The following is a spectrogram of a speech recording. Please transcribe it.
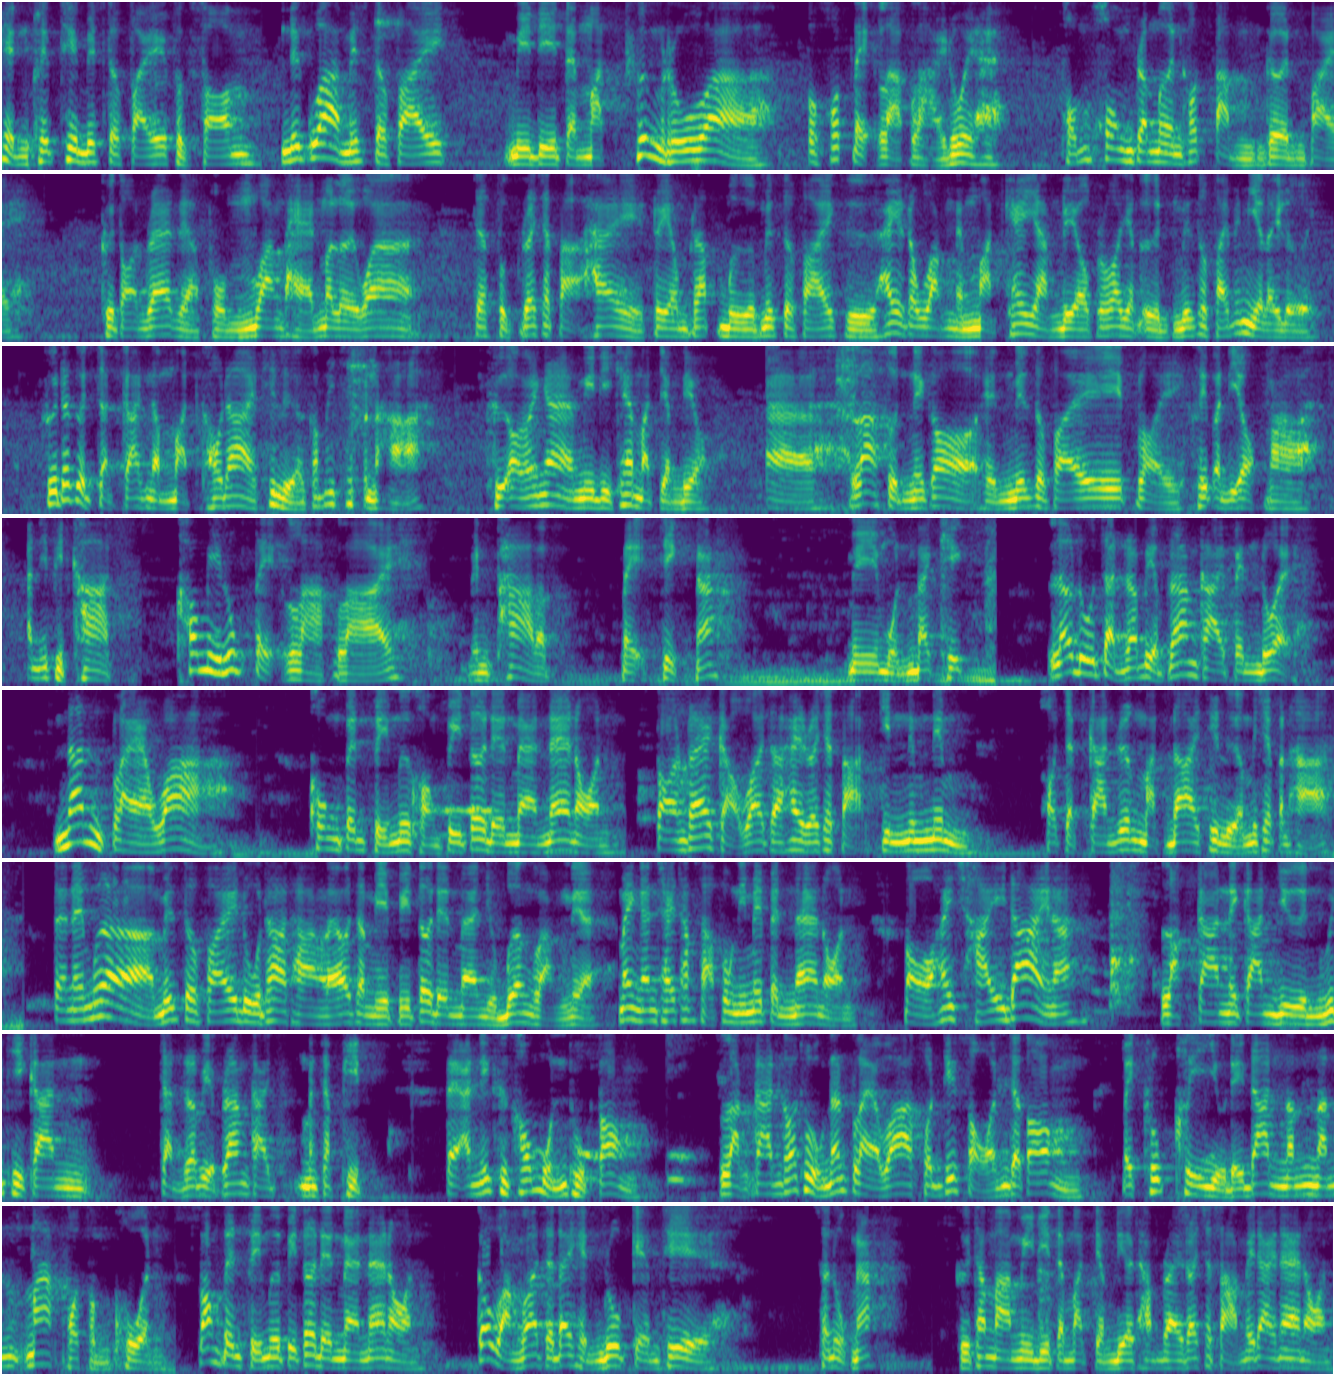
เห็นคลิปที่มิสเตอร์ไฟฝึกซ้อม นึกว่ามิสเตอร์ไฟมีดีแต่หมัด เพิ่งรู้ว่าโอ้เขาเตะหลากหลายด้วยฮะ ผมคงประเมินเขาต่ำเกินไป คือตอนแรกเนี่ยผมวางแผนมาเลยว่า จะฝึกราชตะให้เตรียมรับมือมิสเตอร์ไฟคือให้ระวังเนี่ยหมัดแค่อย่างเดียว เพราะว่าอย่างอื่นมิสเตอร์ไฟไม่มีอะไรเลย คือถ้าเกิดจัดการกับหมัดเขาได้ที่เหลือก็ไม่ใช่ปัญหา คือเอาง่ายๆมีดีแค่หมัดอย่างเดียว อ่าล่าสุดนี่ก็เห็นมิสเตอร์ไฟปล่อยคลิปอันนี้ออกมา อันนี้ผิดคาด เขามีลูกเตะหลากหลาย เป็นท่าแบบเตะจิกนะ มีหมุนแบ็คคิก แล้วดูจัดระเบียบร่างกายเป็นด้วย นั่นแปลว่า คงเป็นฝีมือของปีเตอร์เดนแมนแน่นอน ตอนแรกกะว่าจะให้รัชตะกินนิ่มๆ พอจัดการเรื่องหมัดได้ที่เหลือไม่ใช่ปัญหา แต่ในเมื่อมิสเตอร์ไฟดูท่าทางแล้วจะมีปีเตอร์เดนแมนอยู่เบื้องหลังเนี่ย ไม่งั้นใช้ทักษะพวกนี้ไม่เป็นแน่นอน ต่อให้ใช้ได้นะ หลักการในการยืนวิธีการจัดระเบียบร่างกายมันจะผิด แต่อันนี้คือเขาหมุนถูกต้อง หลักการเขาถูกนั่นแปลว่าคนที่สอนจะต้องไปคลุกคลีอยู่ในด้านนั้นๆ มากพอสมควร ต้องเป็นฝีมือปีเตอร์เดนแมนแน่นอน ก็หวังว่าจะได้เห็นรูปเกมที่สนุกนะ คือถ้ามามีดีแต่หมัดอย่างเดียวทำไรราชตาไม่ได้แน่นอน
